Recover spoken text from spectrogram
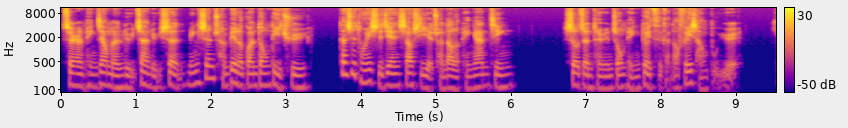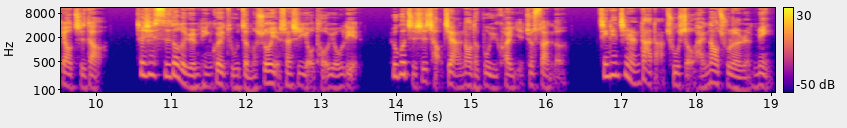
虽然平将门屡战屡胜，名声传遍了关东地区，但是同一时间消息也传到了平安京。摄政藤原忠平对此感到非常不悦。要知道，这些私斗的原平贵族怎么说也算是有头有脸。如果只是吵架闹得不愉快也就算了，今天竟然大打出手，还闹出了人命，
